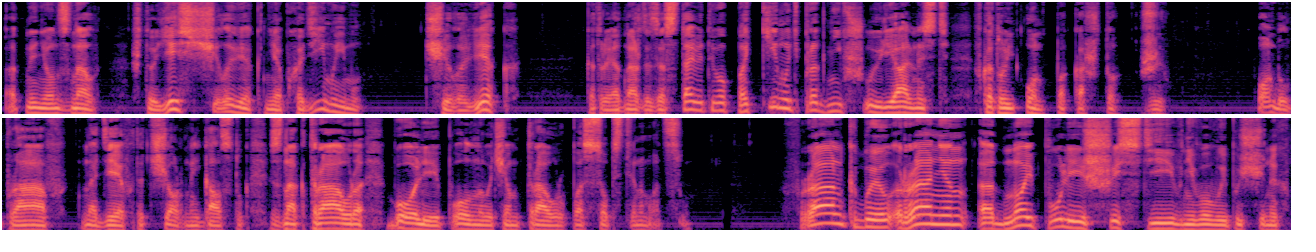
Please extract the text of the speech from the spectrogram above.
Отныне он знал, что есть человек, необходимый ему, человек, который однажды заставит его покинуть прогнившую реальность, в которой он пока что жил. Он был прав, надев этот черный галстук, знак траура, более полного, чем траур по собственному отцу. Франк был ранен одной пулей из шести в него выпущенных.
